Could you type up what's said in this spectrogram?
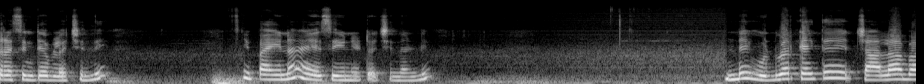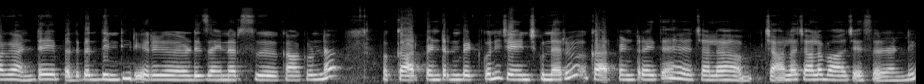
డ్రెస్సింగ్ టేబుల్ వచ్చింది. ఈ పైన ఏసీ యూనిట్ వచ్చిందండి. అంటే వుడ్ వర్క్ అయితే చాలా బాగా అంటే పెద్ద పెద్ద ఇంటీరియర్ డిజైనర్స్ కాకుండా ఒక కార్పెంటర్ని పెట్టుకొని చేయించుకున్నారు. కార్పెంటర్ అయితే చాలా చాలా చాలా బాగా చేశారండి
